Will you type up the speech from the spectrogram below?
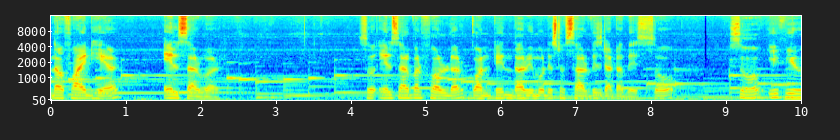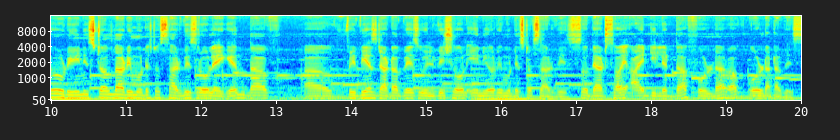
Now find here LServer so LServer folder contain the remote desktop service database. So so if you reinstall the remote desktop service role again the uh, previous database will be shown in your remote desktop service. So that's why i delete the folder of old database.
